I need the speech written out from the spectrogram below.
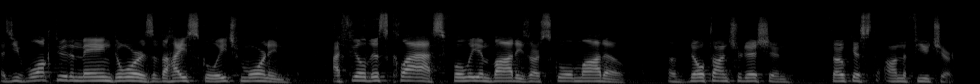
As you've walked through the main doors of the high school each morning, I feel this class fully embodies our school motto of built on tradition, focused on the future.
